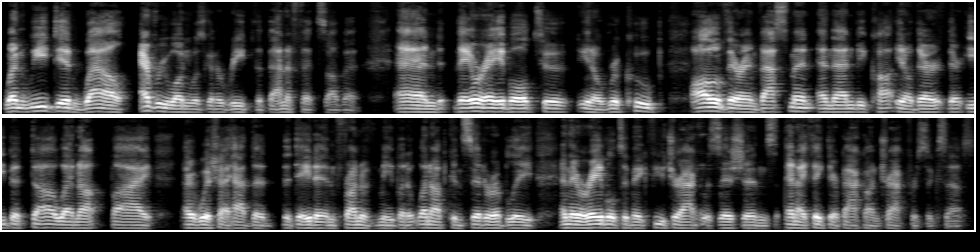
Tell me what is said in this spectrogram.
when we did well, everyone was going to reap the benefits of it. And they were able to, you know, recoup all of their investment. And then because, you know, their, their EBITDA went up by, I wish I had the, the data in front of me, but it went up considerably and they were able to make future acquisitions. And I think they're back on track for success.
